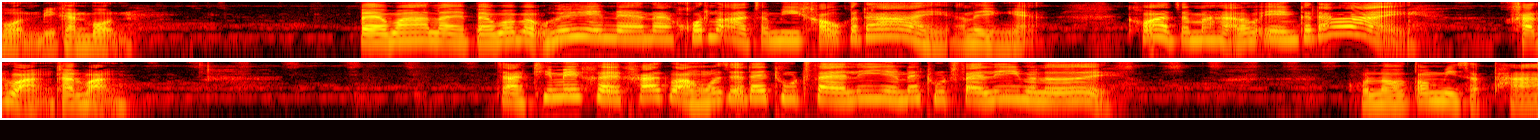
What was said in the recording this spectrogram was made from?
บ่นมีการบ่นแปลว่าอะไร แปลว่าแบบเฮ้ยในอนาคตเราอาจจะมีเขาก็ได้ อะไรอย่างเงี้ยเขาอาจจะมาหาเราเองก็ได้คาดหวังคาดหวัง จากที่ไม่เคยคาดหวังว่าจะได้ทูตแฟรี่ยังได้ทูตแฟรี่มาเลย คนเราต้องมีศรัทธา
